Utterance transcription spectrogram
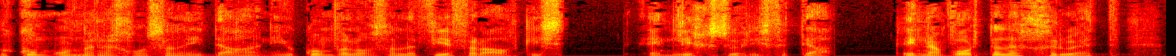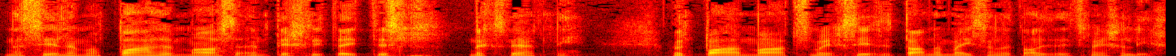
Hoekom onderrig ons hulle nie daar nie? Hoekom wil ons hulle vee verhaalkies en liegstories vertel? En dan word hulle groot, en dan sê hulle, maar pa en ma's integriteit is niks werd nie. Want pa en ma het vir my gesê, sy tanden muis, en het altijd vir my gelieg.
